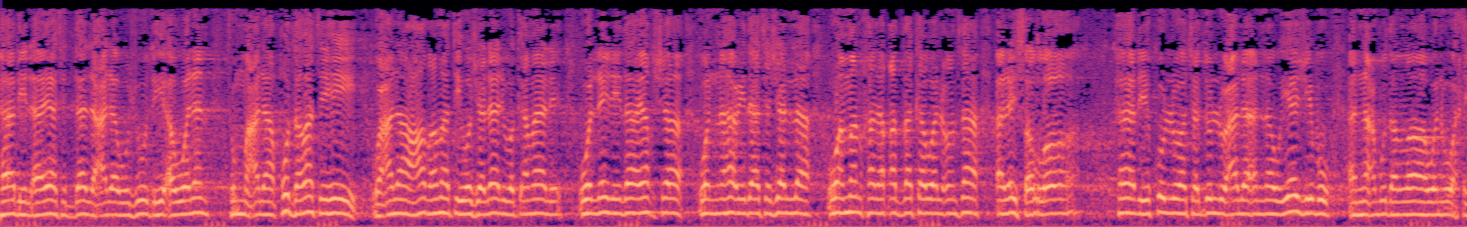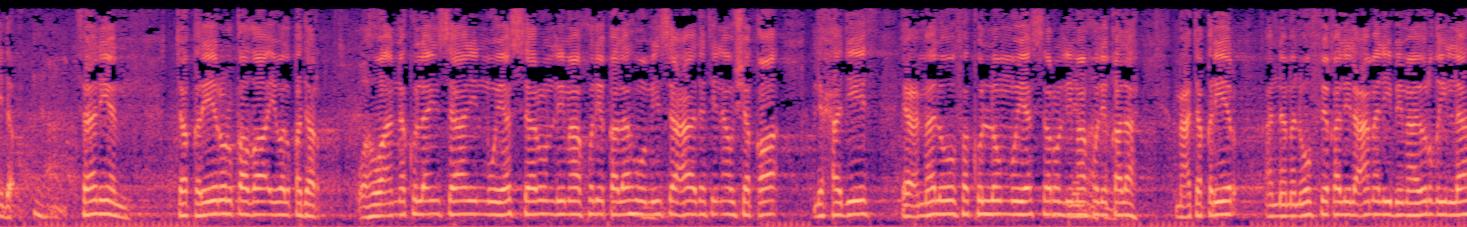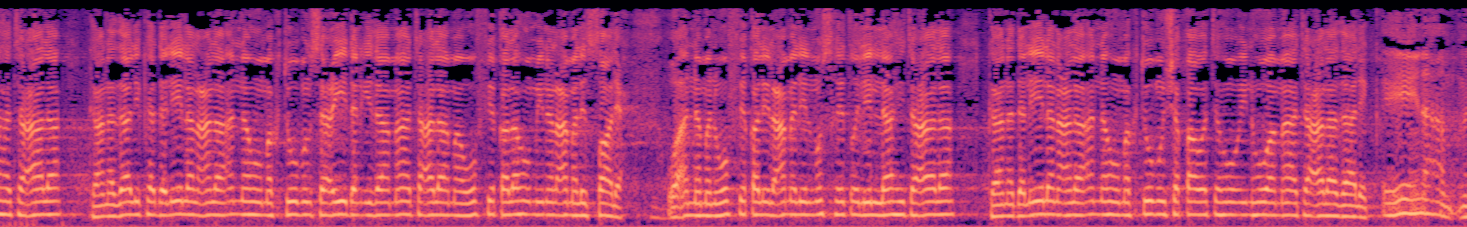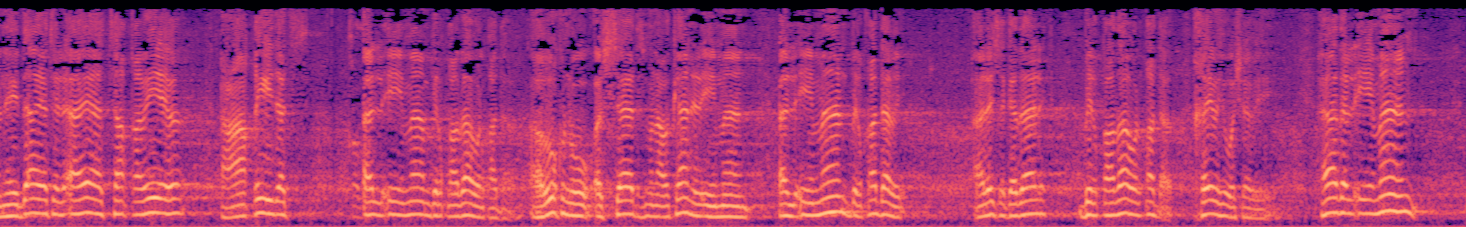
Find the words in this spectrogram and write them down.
هذه الآيات الدالة على وجوده أولا ثم على قدرته وعلى عظمته وجلاله وكماله. والليل إذا يغشى والنهار إذا تجلى ومن خلق الذكر والأنثى؟ أليس الله؟ هذه كلها تدل على أنه يجب أن نعبد الله ونوحده. نعم. ثانيا تقرير القضاء والقدر. وهو أن كل إنسان ميسر لما خلق له من سعادة أو شقاء لحديث اعملوا فكل ميسر لما خلق. له. مع تقرير أن من وفق للعمل بما يرضي الله تعالى كان ذلك دليلا على أنه مكتوب سعيدا إذا مات على ما وفق له من العمل الصالح. وأن من وفق للعمل المسخط لله تعالى كان دليلا على أنه مكتوب شقاوته إن هو مات على ذلك. إيه نعم. من هداية الآيات تقرير عقيدة الإيمان بالقضاء والقدر. الركن السادس من أركان الإيمان الإيمان بالقدر. أليس كذلك؟ بالقضاء والقدر خيره وشره. هذا الإيمان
